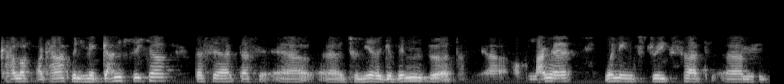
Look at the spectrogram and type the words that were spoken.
Carlos Alcaraz bin ich mir ganz sicher, dass er, dass er äh, Turniere gewinnen wird, dass er auch lange Winning Streaks hat. Ähm,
